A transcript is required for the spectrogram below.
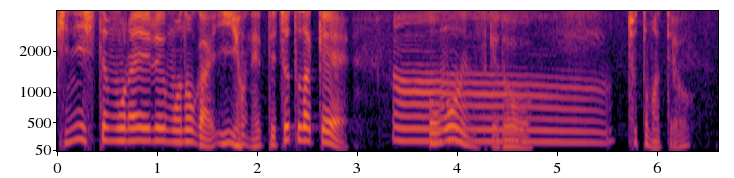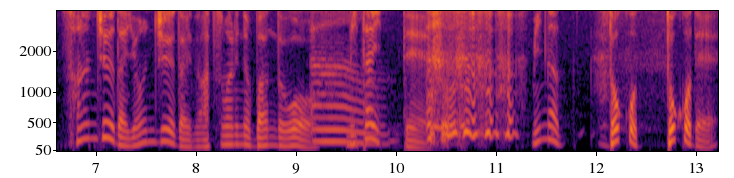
気にしてもらえるものがいいよねってちょっとだけ思うんですけどちょっと待ってよ。30代40代の集まりのバンドをうん。見たいって みんなどこどこで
